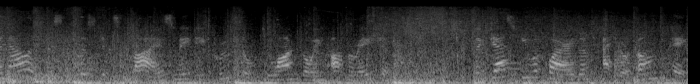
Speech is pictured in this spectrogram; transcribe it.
analysis of listed supplies may be crucial to ongoing operations. Suggest you acquire them at your own pace.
